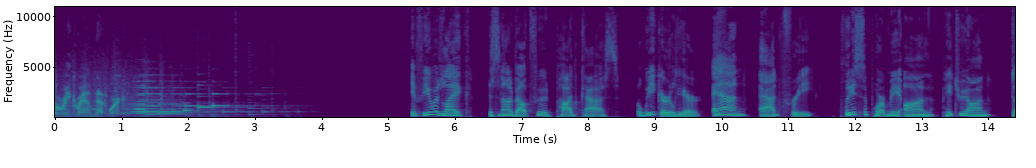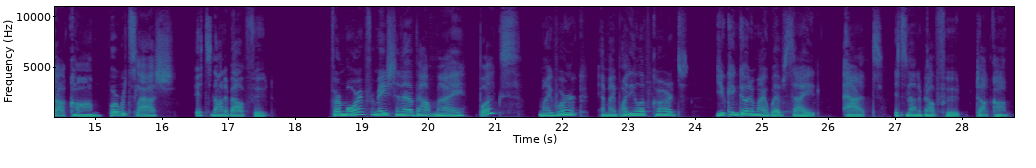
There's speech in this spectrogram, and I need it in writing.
Storygram Network. If you would like It's Not About Food podcast a week earlier and ad free, please support me on patreon.com forward slash It's Not About Food. For more information about my books, my work, and my body love cards, you can go to my website at itsnotaboutfood.com.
